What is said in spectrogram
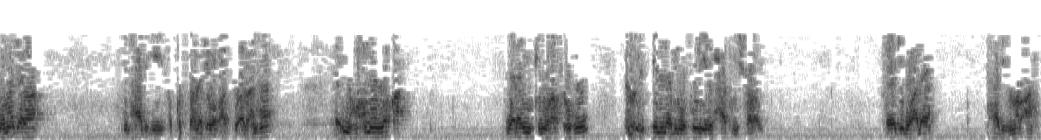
وما جرى من هذه القصة التي وقع السؤال عنها فإنه أمر وقع ولا يمكن رفعه إلا بالوصول إلى الحاكم الشرعي. فيجب على هذه المرأة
